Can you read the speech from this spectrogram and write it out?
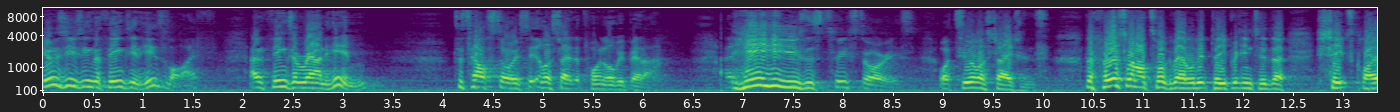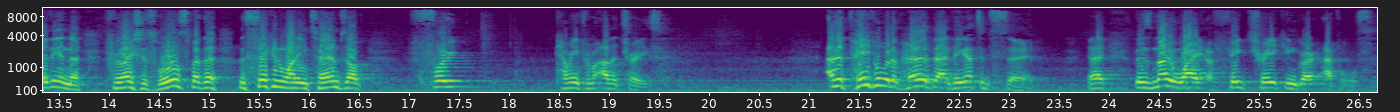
He was using the things in his life and things around him to tell stories to illustrate the point a little bit better. And here he uses two stories or two illustrations. The first one I'll talk about a little bit deeper into the sheep's clothing and the ferocious wolves, but the, the second one in terms of fruit coming from other trees. And the people would have heard that and think that's absurd. You know, there's no way a fig tree can grow apples.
